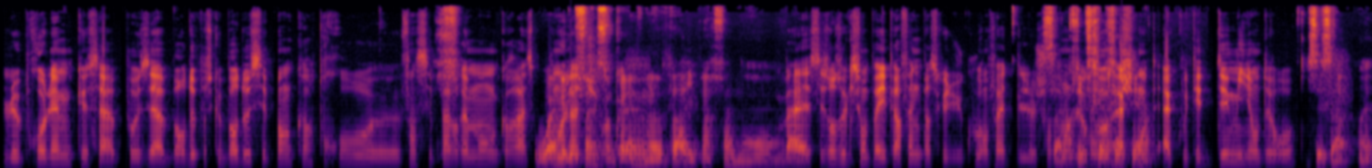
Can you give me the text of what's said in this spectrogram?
Le problème que ça a posé à Bordeaux, parce que Bordeaux, c'est pas encore trop. euh, Enfin, c'est pas vraiment encore à ce Ouais, mais point-là. les fans sont quand même euh, pas hyper fans. euh. Bah, c'est surtout qu'ils sont pas hyper fans parce que du coup, en fait, le changement de logo très, très a, cher. coûté- a coûté 2 millions d'euros. c'est ça, ouais.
